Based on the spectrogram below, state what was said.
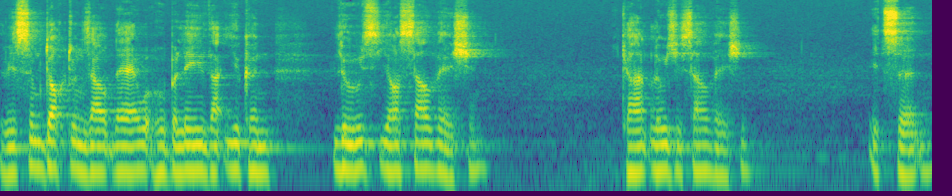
There is some doctrines out there who believe that you can lose your salvation. You can't lose your salvation. It's certain.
